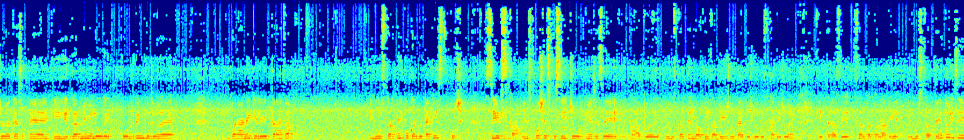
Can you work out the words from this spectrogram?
जो है कह सकते हैं कि गर्मी में लोग एक कोल्ड ड्रिंक जो है बनाने के लिए एक तरह का यूज़ करते हैं कुकर बेटा के कुछ सीड्स का। मीन्स कुछ स्पीसीज जो होती हैं, जैसे आप यूज़ करते हैं, लौकी का बीज होता है, कुछ लोग उसका भी जो है एक तरह से शरबत बना के यूज़ करते हैं तो इसे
